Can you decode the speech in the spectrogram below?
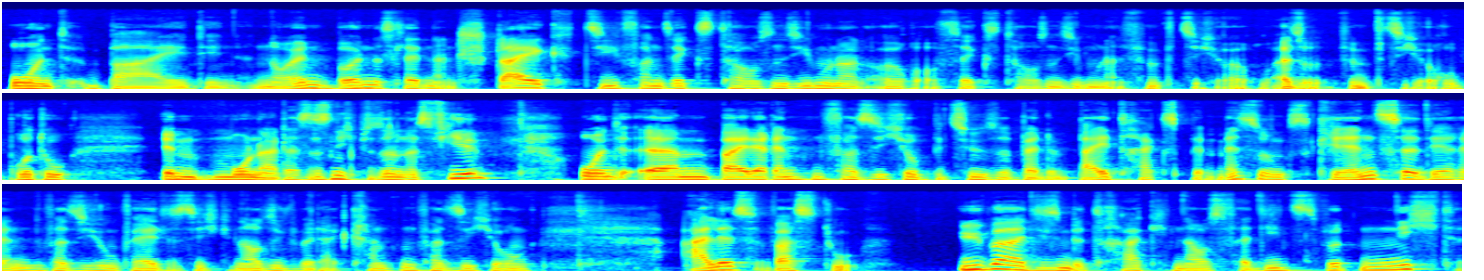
und bei den neuen Bundesländern steigt sie von 6.700 Euro auf 6.750 Euro, also 50 Euro brutto im Monat. Das ist nicht besonders viel. Und ähm, bei der Rentenversicherung bzw. bei der Beitragsbemessungsgrenze der Rentenversicherung verhält es sich genauso wie bei der Krankenversicherung. Alles, was du über diesen Betrag hinaus verdienst, wird nicht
